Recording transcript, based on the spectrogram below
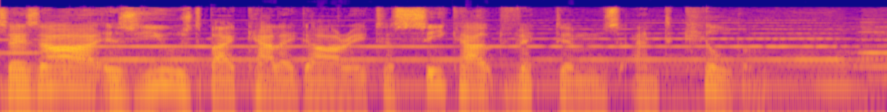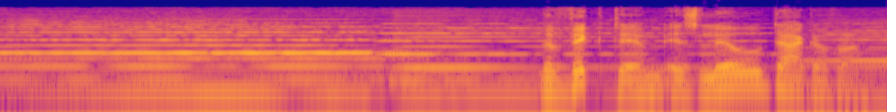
Cesar is used by Caligari to seek out victims and kill them. The victim is Lil Dagover.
